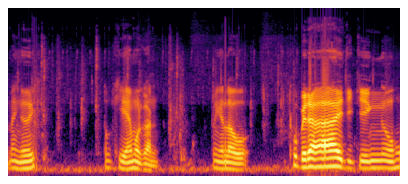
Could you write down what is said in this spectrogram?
แม่งเอ้ยต้องเคลียร์หมดก่อนไม่งั้นเรา ทุบไม่ได้จริงๆ โอ้โห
